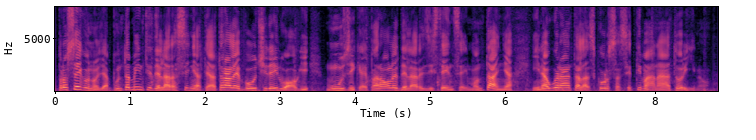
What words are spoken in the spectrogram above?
Proseguono gli appuntamenti della rassegna teatrale Voci dei luoghi, musica e parole della resistenza in montagna, inaugurata la scorsa settimana a Torino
